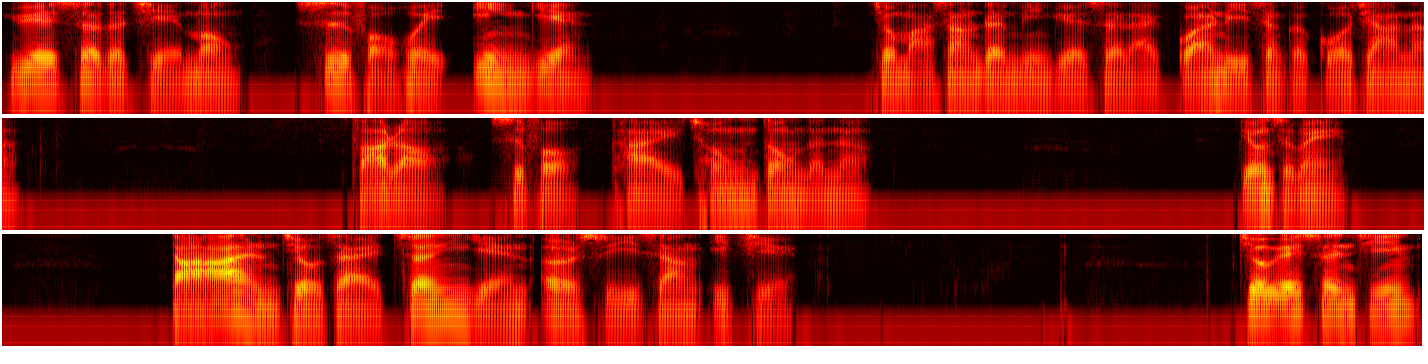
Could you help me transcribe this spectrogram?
约瑟的解梦是否会应验，就马上任命约瑟来管理整个国家呢？法老是否太冲动了呢？弟兄姊妹，答案就在箴言二十一章一节。旧约圣经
